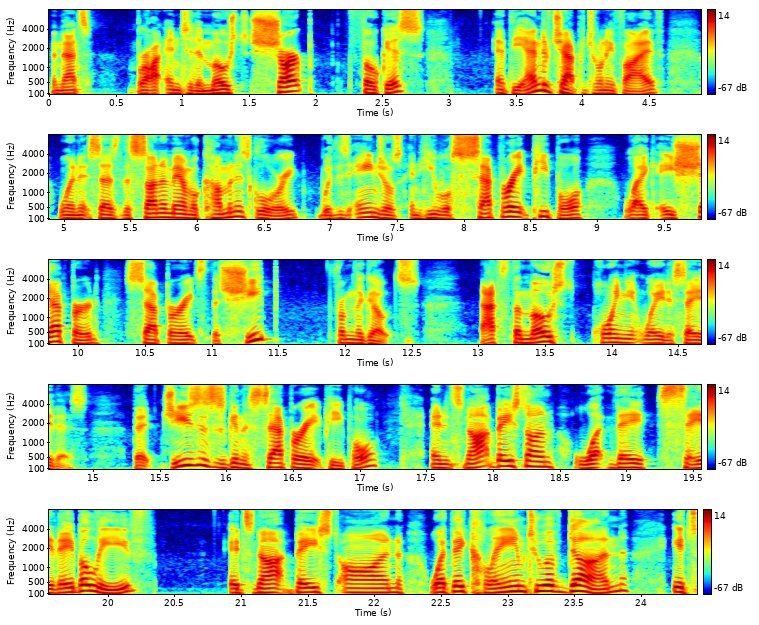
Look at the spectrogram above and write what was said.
And that's brought into the most sharp focus at the end of chapter 25 when it says, The Son of Man will come in his glory with his angels, and he will separate people like a shepherd separates the sheep from the goats. That's the most poignant way to say this that Jesus is going to separate people, and it's not based on what they say they believe. It's not based on what they claim to have done. It's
